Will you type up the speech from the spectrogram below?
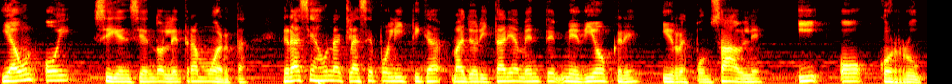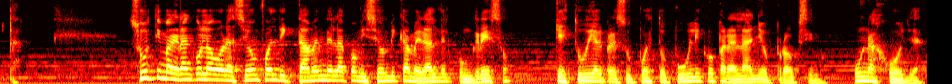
y aún hoy siguen siendo letra muerta gracias a una clase política mayoritariamente mediocre, irresponsable y o corrupta. Su última gran colaboración fue el dictamen de la Comisión Bicameral del Congreso que estudia el presupuesto público para el año próximo. Una joya.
